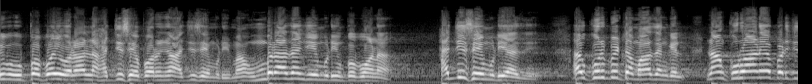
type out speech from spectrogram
இப்போ இப்போ போய் ஒரு ஆள் நான் ஹஜ்ஜு செய்ய போகிறேன் ஹஜ்ஜு செய்ய முடியுமா? உம்பரா தான் செய்ய முடியும் இப்போ போனால் ஹஜ்ஜு செய்ய முடியாது. அது குறிப்பிட்ட மாதங்கள். நான் குரானே படித்து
